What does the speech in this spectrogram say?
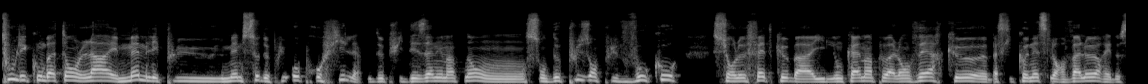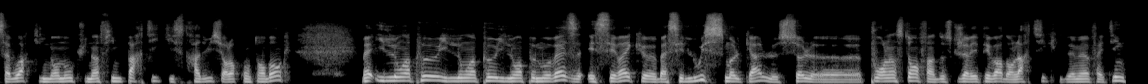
tous les combattants là et même les plus, même ceux de plus haut profil depuis des années maintenant, sont de plus en plus vocaux sur le fait que bah ils l'ont quand même un peu à l'envers, que euh, parce qu'ils connaissent leur valeur et de savoir qu'ils n'en ont qu'une infime partie qui se traduit sur leur compte en banque. Bah, ils l'ont un peu, ils l'ont un peu, ils l'ont un peu mauvaise. Et c'est vrai que bah, c'est Louis Smolka, le seul, euh, pour l'instant, enfin de ce que j'avais été voir dans l'article de MMA Fighting,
